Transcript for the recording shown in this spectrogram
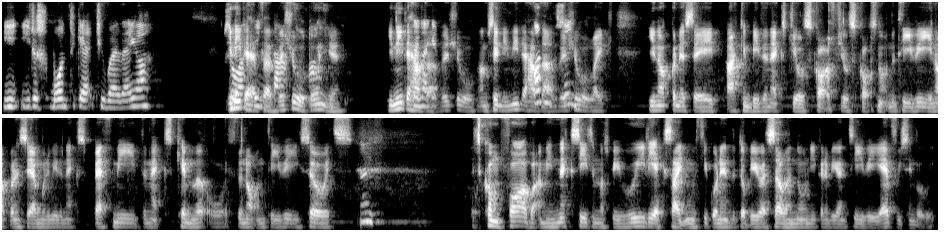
you, you just want to get to where they are. You need to have that visual, don't you? You need to have that visual. I'm saying you need to have 100%. that visual. Like you're not going to say I can be the next Jill Scott if Jill Scott's not on the TV. You're not going to say I'm going to be the next Beth Mead, the next Kim Little if they're not on TV. So it's no. it's come far, but I mean next season must be really exciting with you going into the WSL and knowing you're going to be on TV every single week.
